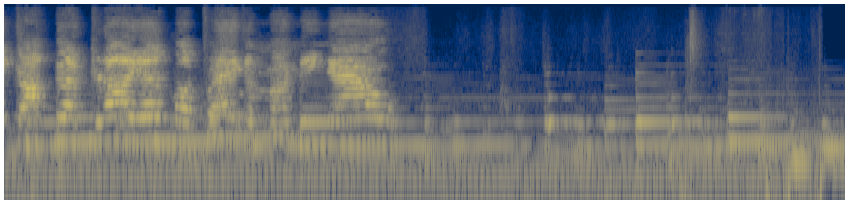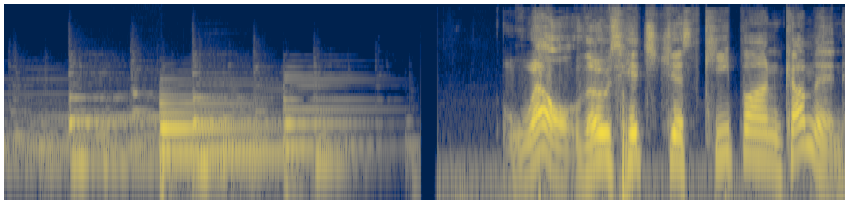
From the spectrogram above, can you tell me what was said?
Hey, can I have my bag of money now? Well, those hits just keep on coming.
